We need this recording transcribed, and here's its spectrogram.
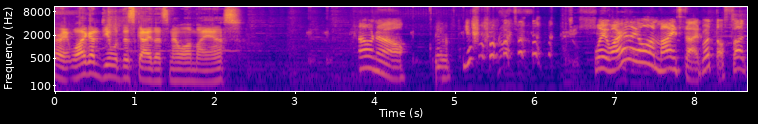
All right. Well, I got to deal with this guy that's now on my ass. Oh no. Wait, why are they all on my side? What the fuck?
